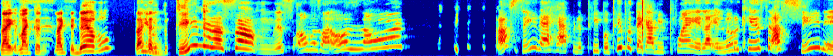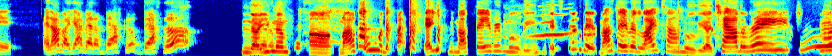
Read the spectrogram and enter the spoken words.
like like a like the devil. like a demon or something. It's almost like, oh Lord. I've seen that happen to people. People think I be playing like in little kids. Too. I've seen it, and I'm like, y'all better back up, back up. No, you remember um my ooh, the, that used to be my favorite movie. It still is my favorite lifetime movie, A Child of Rage. That?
